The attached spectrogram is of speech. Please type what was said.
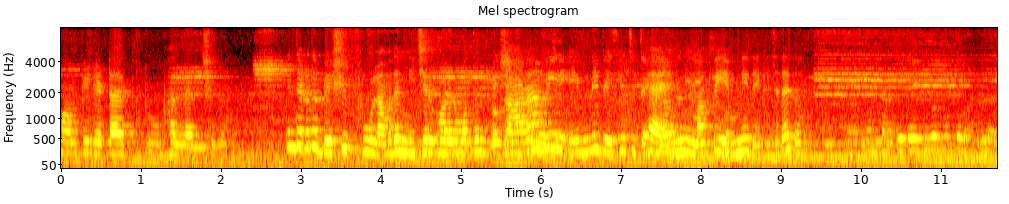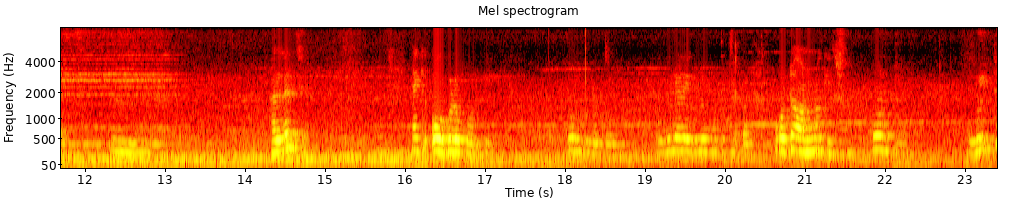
মাম্পির এটা একটু ভালো লাগছিল। কিন্তু এটা তো বেশি ফুল আমাদের নিচের ঘরের মতন তারা আমি এমনি দেখেছি তো হ্যাঁ এমনি মাম্পি এমনি দেখেছে তাই তো? এটা এগুলোর মধ্যে ভালো লাগে ভালো লাগছে? নাকি ওগুলো করবি? কোনগুলো করব? ওগুলো আর এগুলোর মধ্যে কি? ওটা অন্য কিছু। কোনটা? ওইটা?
